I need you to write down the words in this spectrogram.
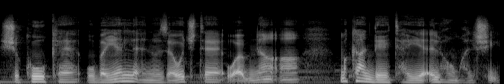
شكوكه وبين له أنه زوجته وأبنائه ما كان دي يتهيأ لهم هالشيء.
